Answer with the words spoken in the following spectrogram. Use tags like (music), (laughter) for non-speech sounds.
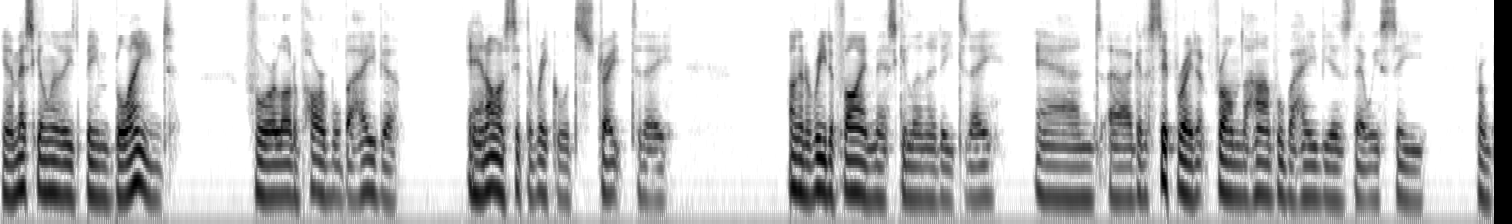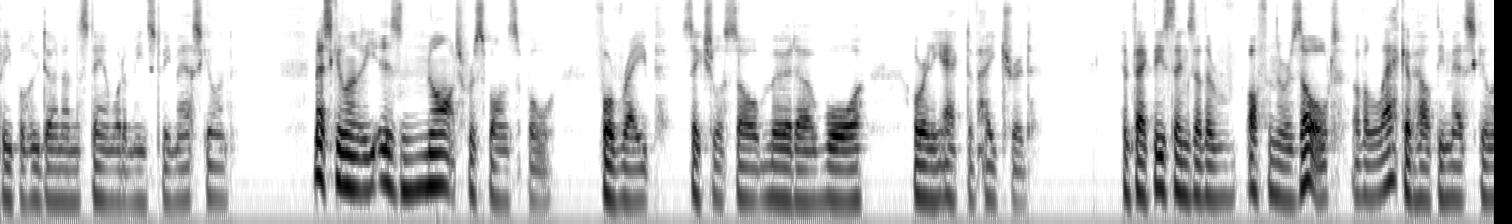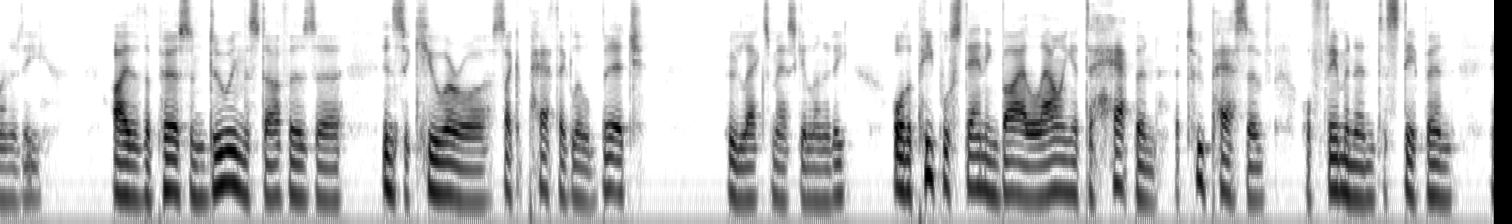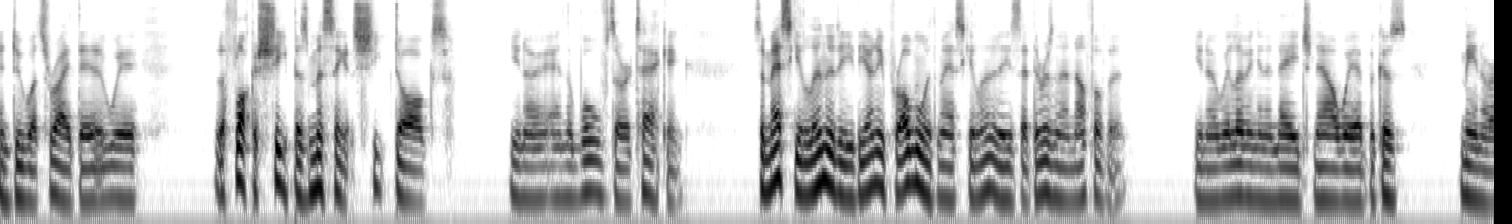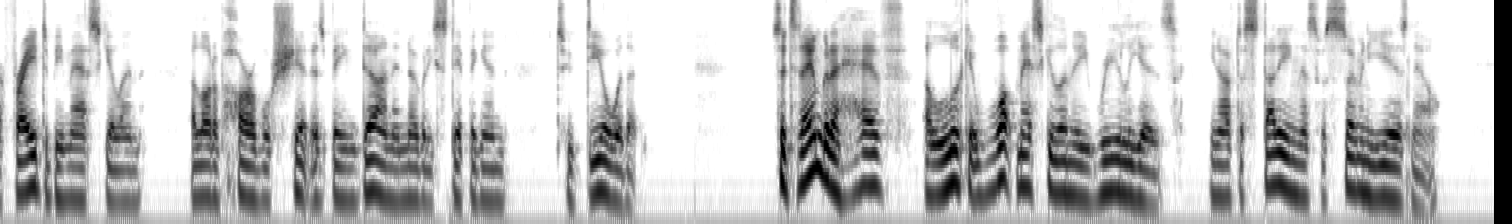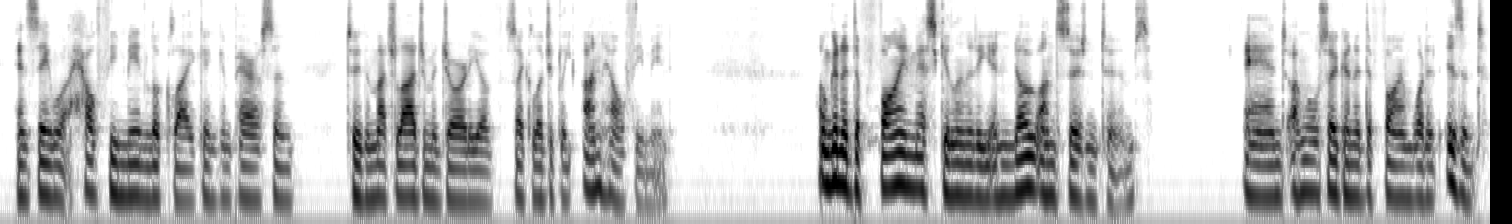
You know, masculinity's been blamed for a lot of horrible behaviour, and I want to set the record straight today. I'm going to redefine masculinity today, and uh, I'm going to separate it from the harmful behaviours that we see from people who don't understand what it means to be masculine. Masculinity is not responsible for rape, sexual assault, murder, war, or any act of hatred. In fact, these things are the, often the result of a lack of healthy masculinity. Either the person doing the stuff is a insecure or psychopathic little bitch who lacks masculinity, or the people standing by allowing it to happen are too passive or feminine to step in and do what's right. They're, where the flock of sheep is missing its sheepdogs, you know, and the wolves are attacking. So, masculinity, the only problem with masculinity is that there isn't enough of it. You know, we're living in an age now where because men are afraid to be masculine, a lot of horrible shit is being done and nobody's stepping in to deal with it. So, today I'm going to have a look at what masculinity really is. You know, after studying this for so many years now and seeing what healthy men look like in comparison to the much larger majority of psychologically unhealthy men. I'm going to define masculinity in no uncertain terms, and I'm also going to define what it isn't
